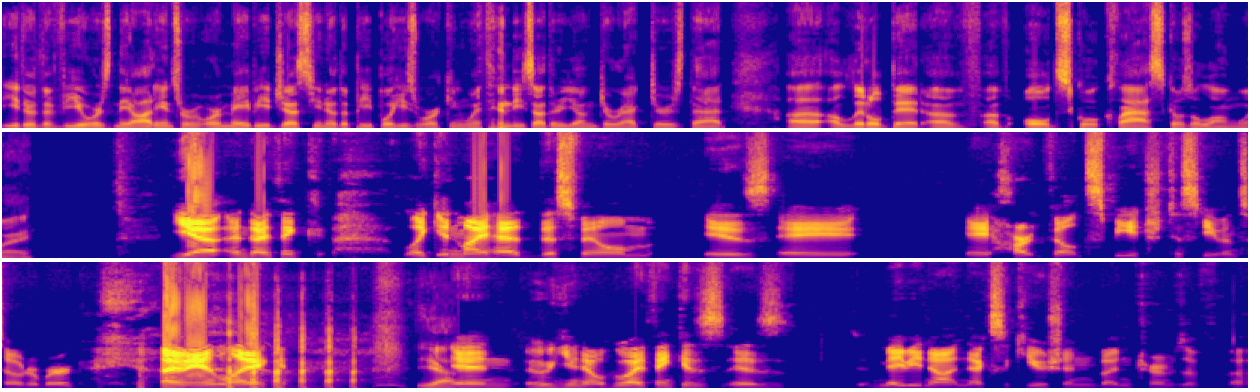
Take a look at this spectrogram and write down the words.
either the viewers in the audience or, or maybe just you know the people he's working with and these other young directors that uh, a little bit of of old school class goes a long way yeah, and I think, like in my head, this film is a a heartfelt speech to Steven Soderbergh. I mean, like, yeah, and who you know who I think is is maybe not in execution, but in terms of a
